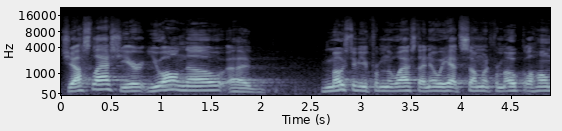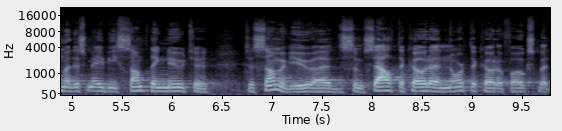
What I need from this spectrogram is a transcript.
Just last year, you all know, uh, most of you from the West, I know we had someone from Oklahoma. This may be something new to, to some of you, uh, some South Dakota and North Dakota folks, but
